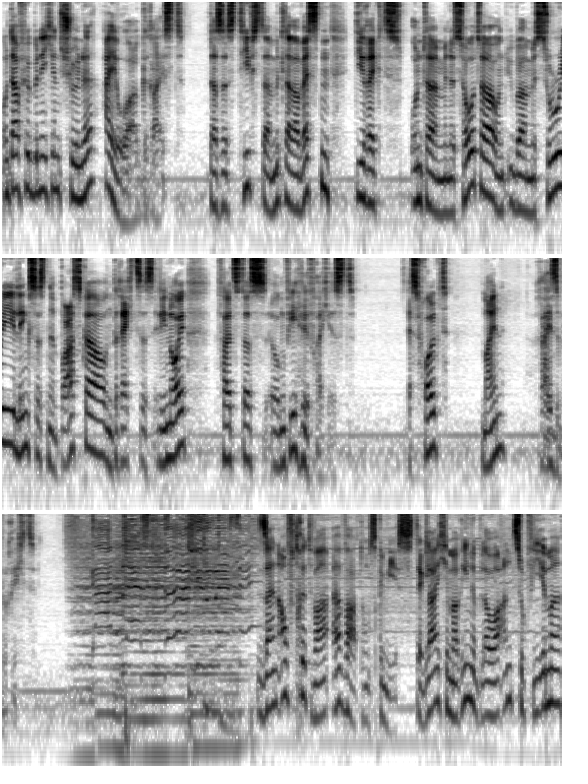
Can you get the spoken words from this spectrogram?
und dafür bin ich ins schöne Iowa gereist. Das ist tiefster mittlerer Westen, direkt unter Minnesota und über Missouri, links ist Nebraska und rechts ist Illinois, falls das irgendwie hilfreich ist. Es folgt mein Reisebericht. Sein Auftritt war erwartungsgemäß. Der gleiche marineblaue Anzug wie immer,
